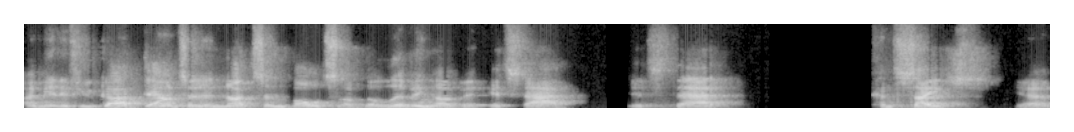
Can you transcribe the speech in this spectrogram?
I mean, if you got down to the nuts and bolts of the living of it, it's that, it's that concise. Yeah.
